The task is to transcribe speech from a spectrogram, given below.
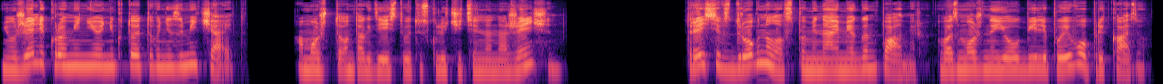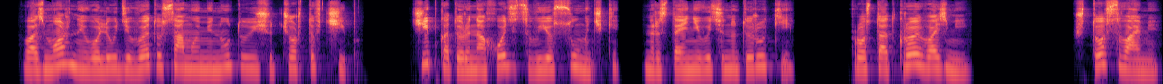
Неужели кроме нее никто этого не замечает? А может, он так действует исключительно на женщин? Трейси вздрогнула, вспоминая Меган Палмер. Возможно, ее убили по его приказу. Возможно, его люди в эту самую минуту ищут чертов чип. Чип, который находится в ее сумочке, на расстоянии вытянутой руки. Просто открой и возьми. Что с вами?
